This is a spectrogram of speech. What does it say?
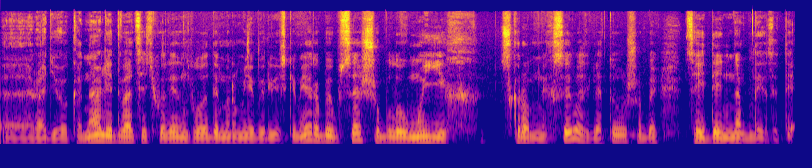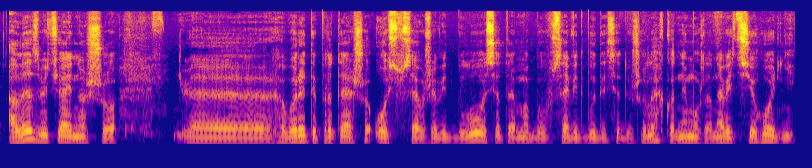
е, радіоканалі 20 хвилин з Володимиром Яворівським. Я робив все, що було в моїх скромних силах для того, щоб цей день наблизити. Але, звичайно, що е, говорити про те, що ось все вже відбулося, там або все відбудеться дуже легко, не можна. Навіть сьогодні,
